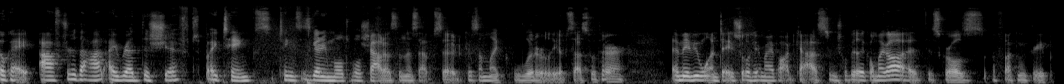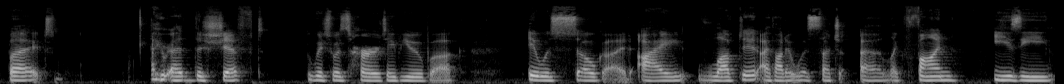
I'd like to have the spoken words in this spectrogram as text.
Okay, after that, I read The Shift by Tinx. Tinx is getting multiple shadows in this episode because I'm like literally obsessed with her. And maybe one day she'll hear my podcast and she'll be like, oh my God, this girl's a fucking creep. But I read The Shift, which was her debut book. It was so good. I loved it. I thought it was such a like fun, easy,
